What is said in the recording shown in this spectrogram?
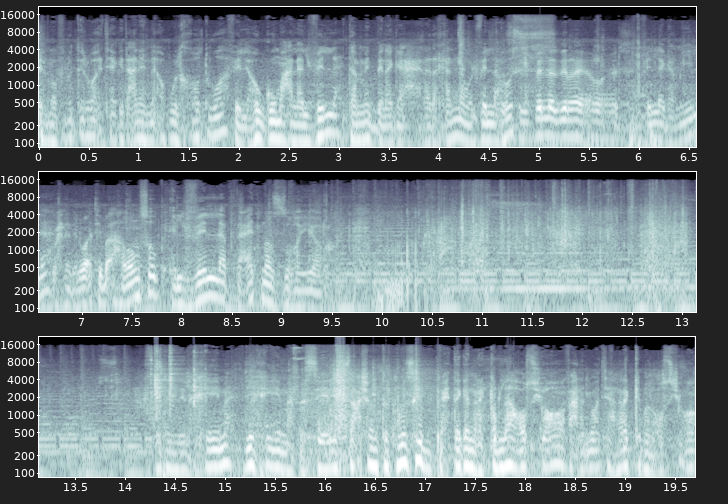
المفروض دلوقتي يا جدعان إن أول خطوة في الهجوم على الفيلا تمت بنجاح. إحنا دخلنا والفيلا بص. الفيلا دي رايقة قوي فيلا جميلة. وإحنا دلوقتي بقى هننصب الفيلا بتاعتنا الصغيرة. الخيمة دي خيمة بس هي لسه عشان تتنصب محتاجة نركب لها عصيان. فإحنا دلوقتي هنركب العصيان.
